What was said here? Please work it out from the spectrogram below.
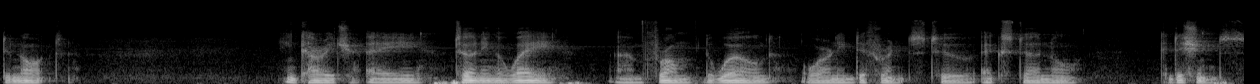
do not encourage a turning away um, from the world or an indifference to external conditions.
